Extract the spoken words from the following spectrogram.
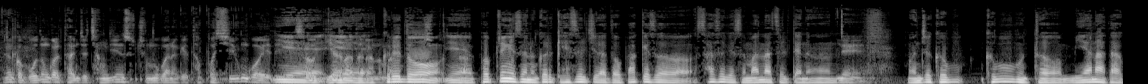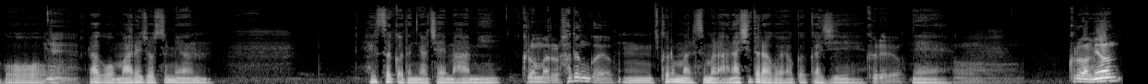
그러니까 모든 걸 다 이제 장진수 주무관에게 덮어 씌운 거에 대해서 예, 미안하다라는 예. 그래도 예, 법정에서는 그렇게 했을지라도 밖에서 사석에서 만났을 때는 네. 먼저 그, 그 부분부터 미안하다고 네. 라고 말해줬으면 했었거든요. 제 마음이. 그런 말을 하던가요? 음, 그런 말씀을 안 하시더라고요. 끝까지. 그래요? 네. 어, 그러면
